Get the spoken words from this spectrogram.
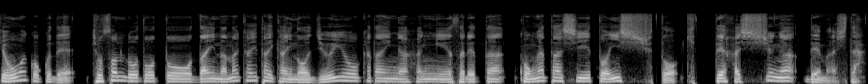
共和国で、朝鮮労働党第7回大会の重要課題が反映された小型シート1種と切手8種が出ました。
